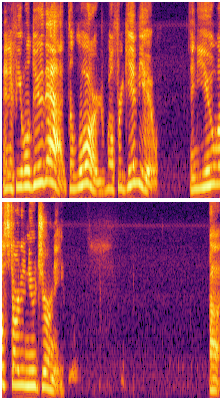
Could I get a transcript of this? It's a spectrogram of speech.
And if you will do that, the Lord will forgive you, and you will start a new journey. Uh,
